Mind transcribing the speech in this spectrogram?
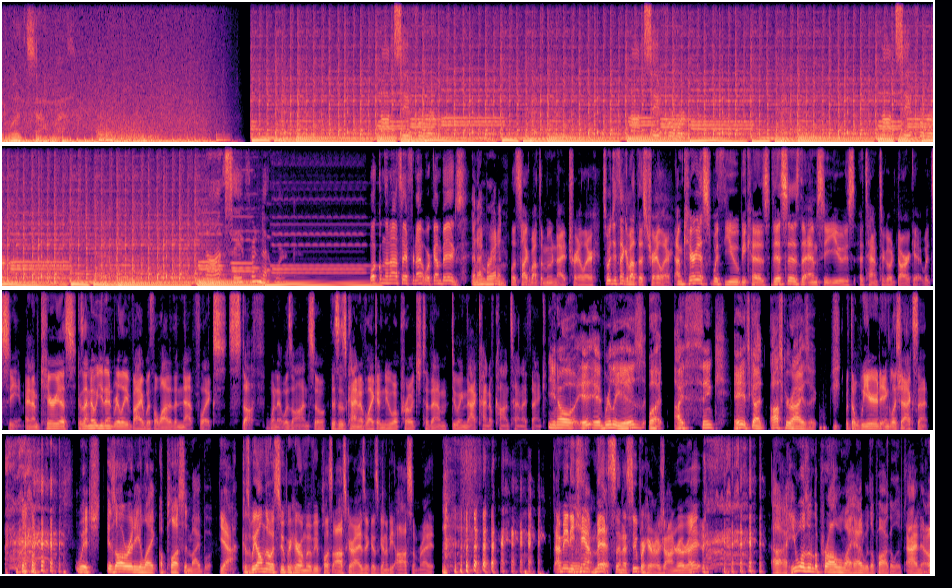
Deadwood. Not Not Safe for Network. I'm Biggs. And I'm Brandon. Let's talk about the Moon Knight trailer. So, what'd you think about this trailer? I'm curious with you because this is the MCU's attempt to go dark, it would seem. And I'm curious because I know you didn't really vibe with a lot of the Netflix stuff when it was on. So, this is kind of like a new approach to them doing that kind of content, I think. You know, it, it really is, but I think A, it's got Oscar Isaac, With the weird English accent. which is already like a plus in my book. yeah, because we all know a superhero movie plus Oscar Isaac is going to be awesome, right? I mean, he can't miss in a superhero genre, right? Uh, he wasn't the problem I had with Apocalypse. I know.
